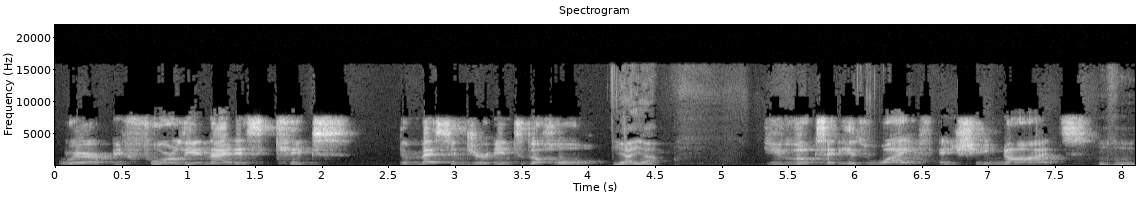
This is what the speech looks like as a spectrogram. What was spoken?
where before Leonidas kicks the messenger into the hole, Yeah. Yeah. he looks at his wife and she nods. hmm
